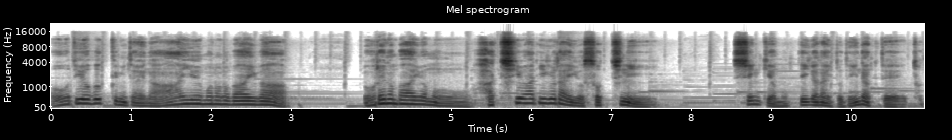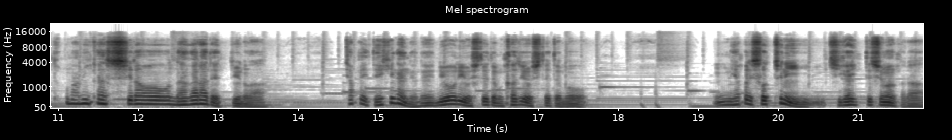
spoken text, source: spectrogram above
オーディオブックみたいなああいうものの場合は、俺の場合はもう8割ぐらいをそっちに神経を持っていかないとできなくて、とても何かしらをながらでっていうのは、やっぱりできないんだよね。料理をしてても家事をしてても、やっぱりそっちに気がいってしまうから、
